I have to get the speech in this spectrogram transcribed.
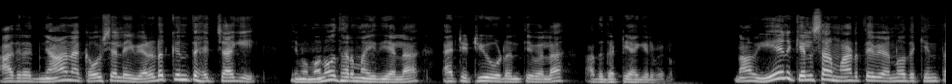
ಆದರೆ ಜ್ಞಾನ ಕೌಶಲ್ಯ ಇವೆರಡಕ್ಕಿಂತ ಹೆಚ್ಚಾಗಿ ನಿಮ್ಮ ಮನೋಧರ್ಮ ಇದೆಯಲ್ಲ ಆ್ಯಟಿಟ್ಯೂಡ್ ಅಂತೀವಲ್ಲ, ಅದು ಗಟ್ಟಿಯಾಗಿರಬೇಕು. ನಾವು ಏನು ಕೆಲಸ ಮಾಡ್ತೇವೆ ಅನ್ನೋದಕ್ಕಿಂತ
